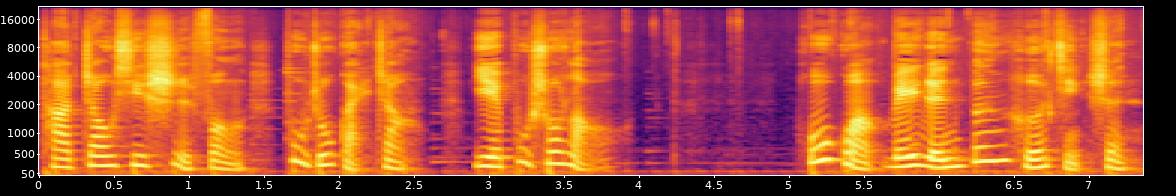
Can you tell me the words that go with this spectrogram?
他朝夕侍奉，不拄拐杖，也不说老。胡广为人温和谨慎，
